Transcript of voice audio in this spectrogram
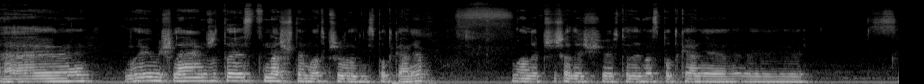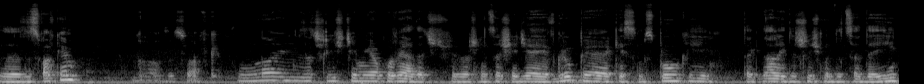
Eee, no i myślałem, że to jest nasz temat przewodni spotkania. No ale przyszedłeś wtedy na spotkanie e, z, ze Sławkiem. No, ze. No i zaczęliście mi opowiadać właśnie, co się dzieje w grupie, jakie są spółki i tak dalej. Doszliśmy do CDI.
